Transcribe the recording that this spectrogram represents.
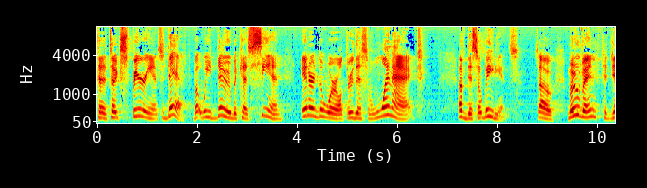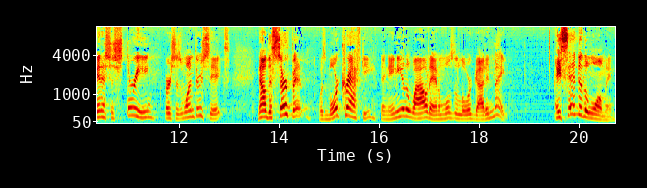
to, to experience death, but we do because sin entered the world through this one act of disobedience. So, moving to Genesis 3, verses 1 through 6. Now, the serpent was more crafty than any of the wild animals the Lord God had made. He said to the woman,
